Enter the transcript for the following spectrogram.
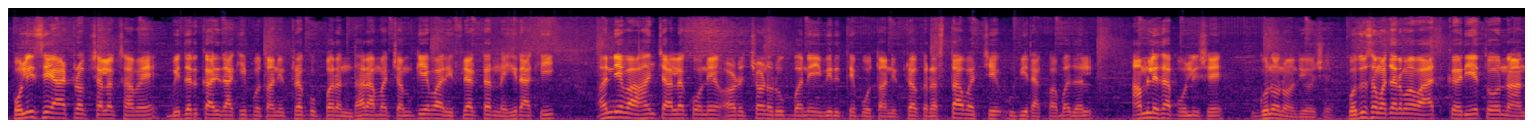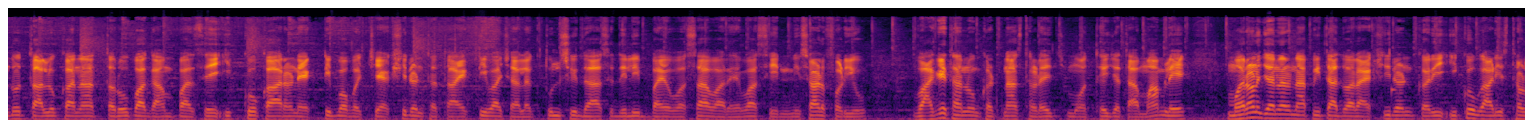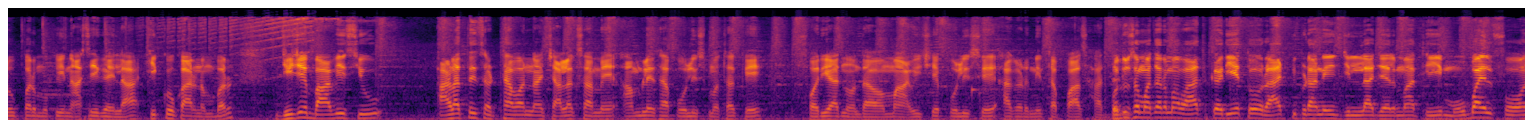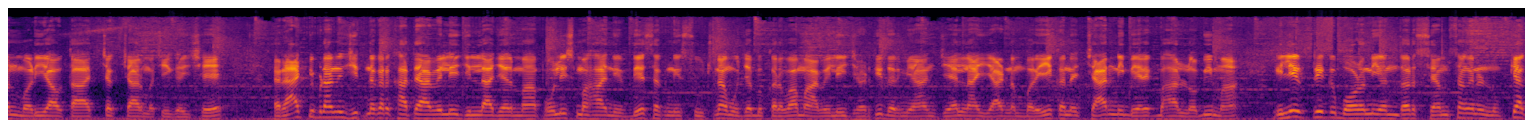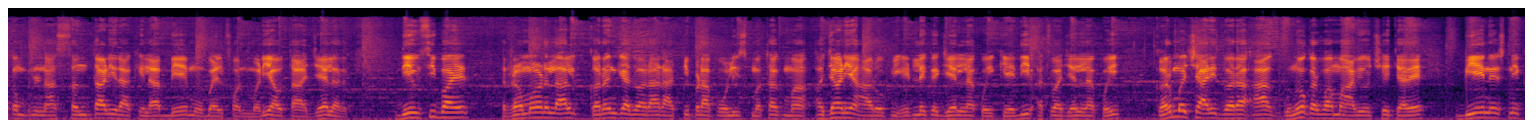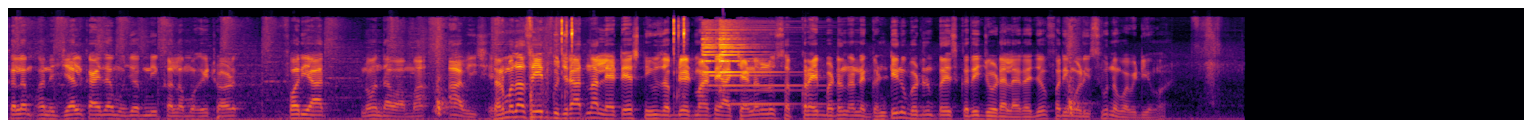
પોલીસે આ ટ્રક ચાલક સામે બેદરકારી રાખી પોતાની ટ્રક ઉપર અંધારામાં ચમકે એવા રિફ્લેક્ટર નહીં રાખી અન્ય વાહન ચાલકોને અડચણરૂપ બને એવી રીતે પોતાની ટ્રક રસ્તા વચ્ચે ઊભી રાખવા બદલ આમલેથા પોલીસે ગુનો નોંધ્યો છે. વધુ સમાચારમાં વાત કરીએ તો નાંદોદ તાલુકાના તરોપા ગામ પાસે ઇકો કાર અને એક્ટિવા વચ્ચે એક્સિડન્ટ થતાં એક્ટિવા ચાલક તુલસીદાસ દિલીપભાઈ વસાવા રહેવાસી નિશાળ ફળિયું વાઘેથાનું ઘટના સ્થળે જ મોત થઈ જતા મામલે મરણ જનારના પિતા દ્વારા એક્સિડન્ટ કરી ઇકો ગાડી સ્થળ ઉપર મૂકી નાસી ગયેલા ઇકો કાર નંબર જીજે બાવીસ યુ આડત્રીસ અઠ્ઠાવનના ચાલક સામે આમલેથા પોલીસ મથકે ફરિયાદ નોંધાવવામાં આવી છે. પોલીસે આગળની તપાસ હાથ વધુ સમાચારમાં વાત કરીએ તો રાજપીપળાની જિલ્લા જેલમાંથી મોબાઈલ ફોન મળી આવતા ચકચાર મચી ગઈ છે. રાજપીપળાની જીતનગર ખાતે આવેલી જિલ્લા જેલમાં પોલીસ મહાનિર્દેશકની સૂચના મુજબ કરવામાં આવેલી ઝડપી દરમિયાન જેલના યાર્ડ નંબર એક અને ચારની બેરેક બહાર લોબીમાં ઇલેક્ટ્રિક બોર્ડની અંદર સેમસંગ અને નોકિયા કંપનીના સંતાડી રાખેલા બે મોબાઈલ ફોન મળી આવતા જેલર દેવસીભાઈ રમણલાલ કરંગિયા દ્વારા રાજપીપળા પોલીસ મથકમાં અજાણ્યા આરોપી એટલે કે જેલના કોઈ કેદી અથવા જેલના કોઈ કર્મચારી દ્વારા આ ગુનો કરવામાં આવ્યો છે ત્યારે બીએનએસની કલમ અને જેલ કાયદા મુજબની કલમો હેઠળ ફરિયાદ નોંધાવવામાં આવી છે. નર્મદા સહિત ગુજરાતના લેટેસ્ટ ન્યૂઝ અપડેટ માટે આ ચેનલનું સબસ્ક્રાઇબ બટન અને ઘંટીનું બટન પ્રેસ કરી જોડાયેલા રહેજો. ફરી મળીશું નવા વિડીયોમાં.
